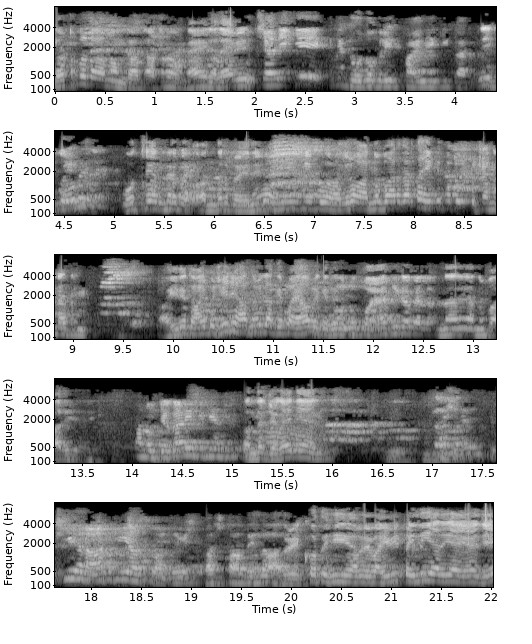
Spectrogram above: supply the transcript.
ਡਾਕਟਰ ਕੋਲ ਟਾਈਮ ਆਉਂਦਾ ਡਾਕਟਰ ਆਉਂਦਾ ਇਹ ਹੈ ਵੀ ਪੁੱਛਿਆ ਨਹੀਂ ਕਿ ਇੱਕ ਨੇ ਦੋ ਦੋ ਮਰੀਜ਼ ਪਾਏ ਨੇ ਕੀ ਕਰ ਰਹੇ ਉੱਥੇ ਅੰਦਰ ਅੰਦਰ ਪਏ ਨੇ। ਅਸੀਂ ਕੀ ਜਦੋਂ ਸਾਨੂੰ ਬਾਹਰ ਕਰਤਾ ਅਸੀਂ ਕਿਤੇ ਕੋਈ ਪੁੱਛਾਂਗੇ ਡਾਕਟਰ ਨੂੰ। ਅਸੀਂ ਤੇ ਤਾਂ ਹੀ ਪੁੱਛੇ ਨਹੀਂ ਸਾਨੂੰ ਵੀ ਲੱਗੇ ਪਾਇਆ ਹੋਵੇ ਕਿਤੇ। ਉਹਨੂੰ ਪਾਇਆ ਸੀਗਾ ਪਹਿਲਾਂ? ਨਾ ਬਾਹਰ ਹੀ ਹੈ। ਤੁਹਾਨੂੰ ਜਗ੍ਹਾ ਨਹੀਂ ਮਿਲੀ ਅੰਦਰ? ਜਗ੍ਹਾ ਹੀ ਨਹੀਂ ਹੈਗੀ ਕੀ ਹਾਲਾਤ ਕੀ ਆ ਹਸਪਤਾਲ ਦੇ ਵਿੱਚ? ਹਸਪਤਾਲ ਦੇ ਹਾਲਾਤ ਵੇਖੋ ਤੁਸੀਂ ਆਵੇ ਵਾਈ ਵੀ ਪਹਿਲੀ ਵਾਰੀ ਆਏ ਹੋ ਜੇ।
